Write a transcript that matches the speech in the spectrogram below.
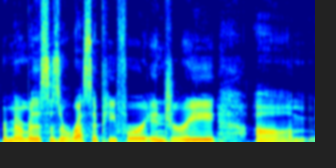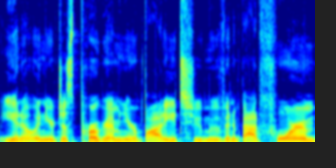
Remember, this is a recipe for injury, um, you know, and you're just programming your body to move in a bad form.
